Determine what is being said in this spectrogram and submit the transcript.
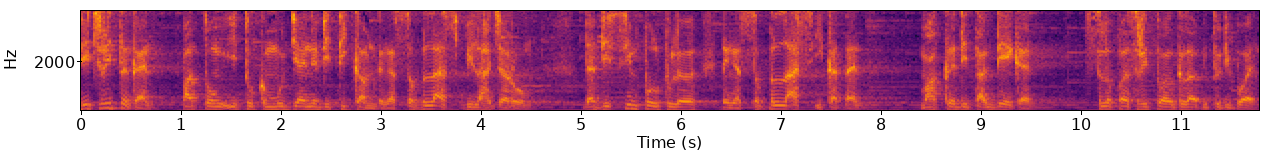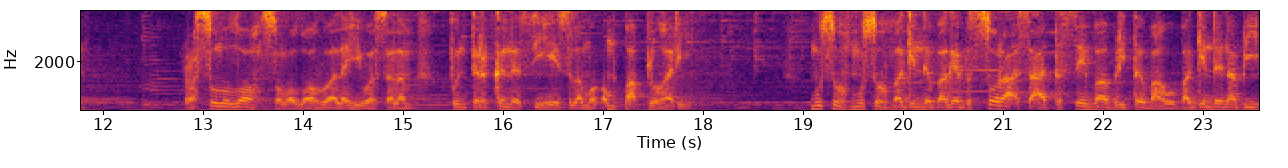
Diceritakan, patung itu kemudiannya ditikam dengan sebelas bilah jarum dan disimpul pula dengan sebelas ikatan. Maka ditakdirkan, selepas ritual gelap itu dibuat, Rasulullah sallallahu alaihi wasallam pun terkena sihir selama 40 hari. Musuh-musuh baginda bagai bersorak saat tersebar berita bahawa baginda Nabi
